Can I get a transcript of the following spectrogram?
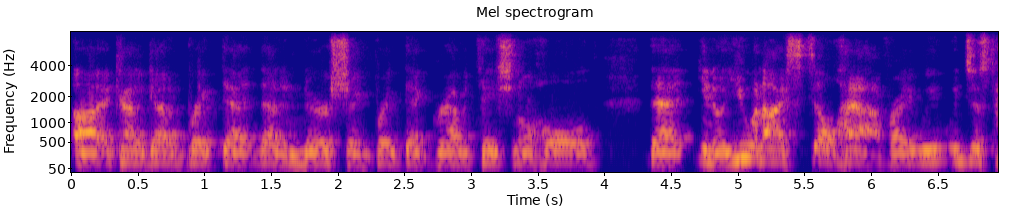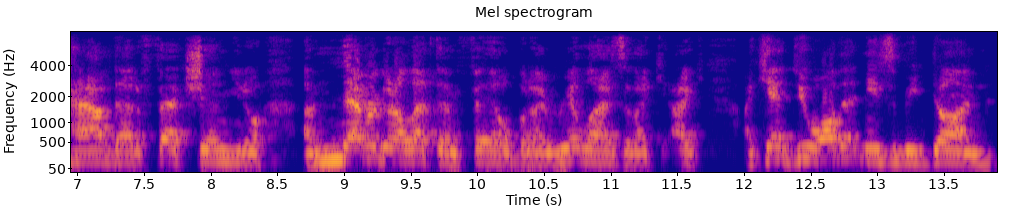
Uh, I kind of got to break that that inertia, break that gravitational hold that you know you and I still have. Right. We we just have that affection. You know, I'm never going to let them fail, but I realize that I I I can't do all that needs to be done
